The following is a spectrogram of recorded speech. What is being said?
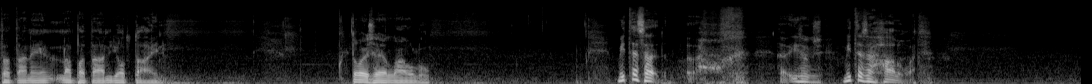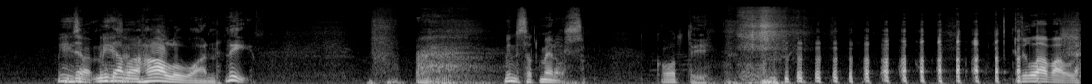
tota niin, napataan jotain toiseen lauluun. Mitä sä, iso kysymys, mitä sä haluat? Mihin Mitä, sä, mihin mitä sä, mä haluan? Niin. Minne sä oot menossa? Kotiin. Eli lavalle.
